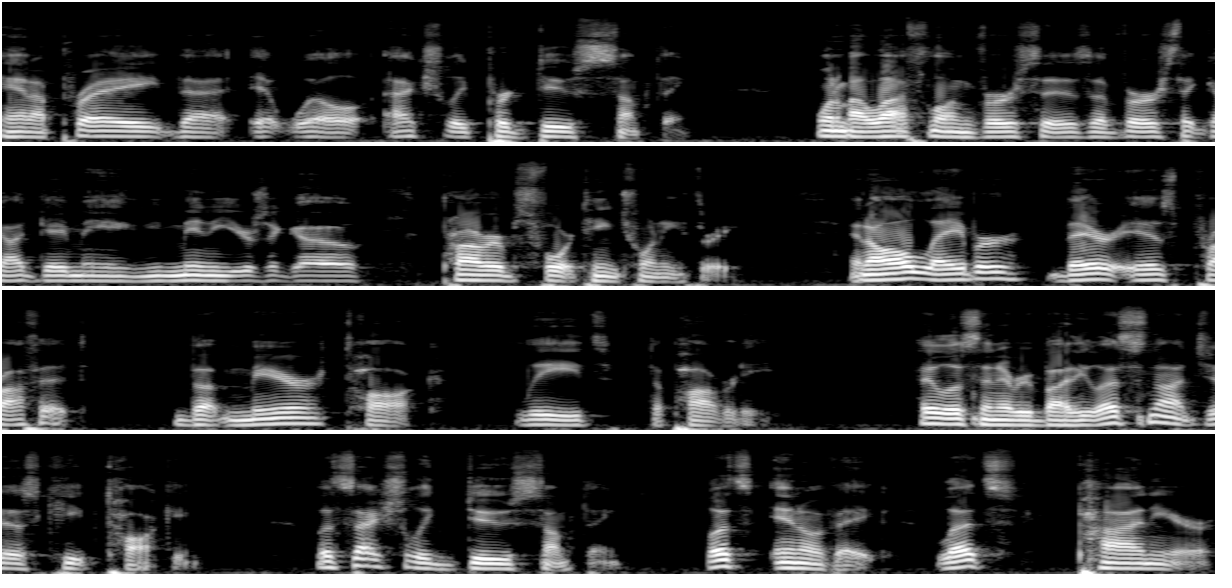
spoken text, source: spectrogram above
and I pray that it will actually produce something. One of my lifelong verses, a verse that God gave me many years ago, Proverbs 14 23. In all labor there is profit, but mere talk leads to poverty. Hey, listen, everybody, let's not just keep talking. Let's actually do something. Let's innovate. Let's pioneer.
